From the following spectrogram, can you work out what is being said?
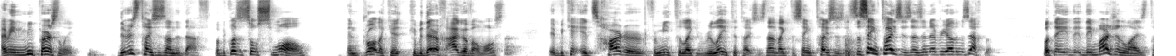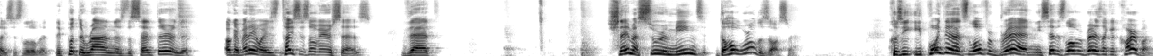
I mean, me personally, there is Taisis on the daf, but because it's so small and brought like a kibiderach agav almost, it became it's harder for me to like relate to Taisis. It's not like the same Taisis. It's the same Taisis as in every other Masechta. But they, they, they marginalized Taisis a little bit. They put the Ran as the center and the, okay, but anyways, Taisis over here says that Shnei Masurim means the whole world is Asr. Because he, he pointed at this loaf of bread and he said this loaf of bread is like a carbon.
